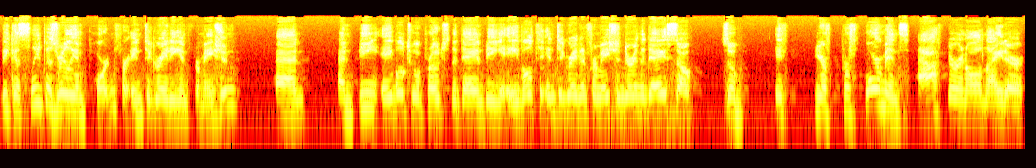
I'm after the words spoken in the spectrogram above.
because sleep is really important for integrating information and and being able to approach the day and being able to integrate information during the day. So so if your performance after an all nighter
